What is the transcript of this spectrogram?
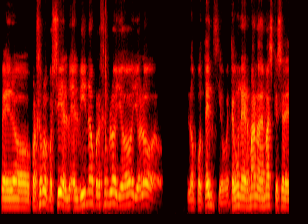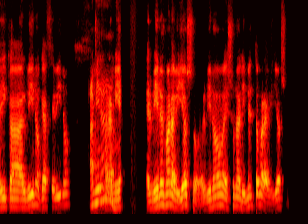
Pero, por ejemplo, pues sí, el, vino, por ejemplo, yo, yo lo, lo, potencio. Tengo un hermano además que se dedica al vino, que hace vino. Ah, mira. Para mí el vino es maravilloso, el vino es un alimento maravilloso.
